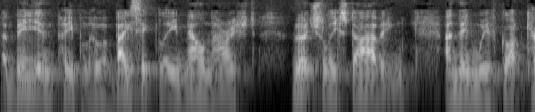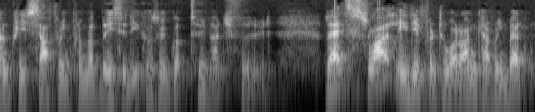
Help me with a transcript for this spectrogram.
a billion people who are basically malnourished, virtually starving, and then we've got countries suffering from obesity because we've got too much food. That's slightly different to what I'm covering, but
